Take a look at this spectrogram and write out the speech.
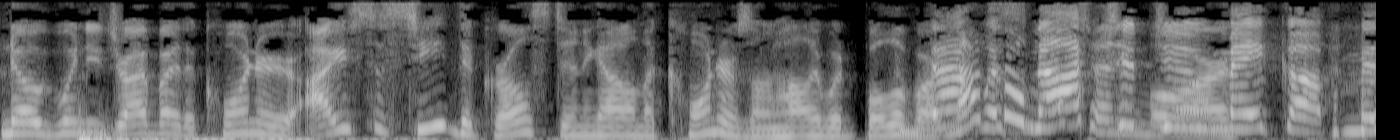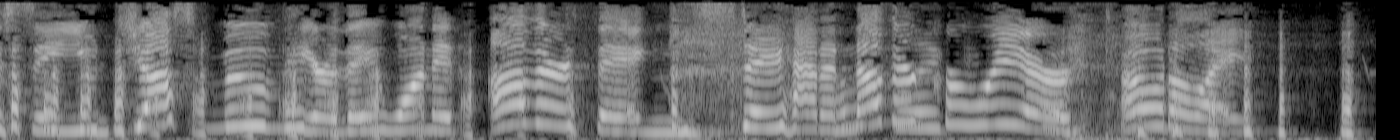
no. When you drive by the corner, I used to see the girls standing out on the corners on Hollywood Boulevard. That not was so not to anymore. do makeup, Missy. You just moved here. They wanted other things. They had another like- career. Totally.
